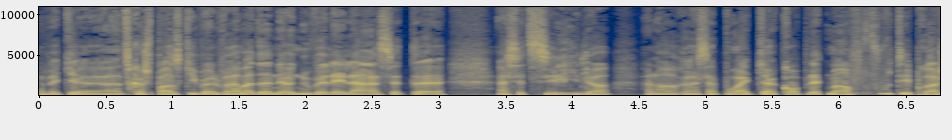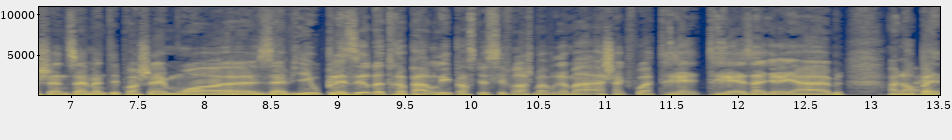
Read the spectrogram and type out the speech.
avec euh, en tout cas je pense qu'ils veulent vraiment donner un nouvel élan à cette euh, à cette série là alors euh, ça pourrait être complètement fou tes prochaines semaines tes prochains mois euh, Xavier. Au plaisir de te reparler parce que c'est franchement vraiment à chaque fois très très agréable. Alors ben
